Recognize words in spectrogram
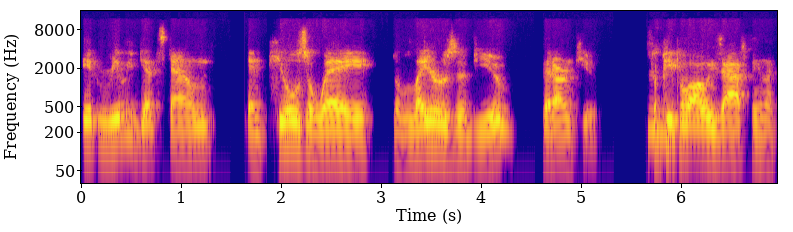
it really gets down and peels away the layers of you that aren't you. So mm-hmm. people always ask me, like,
